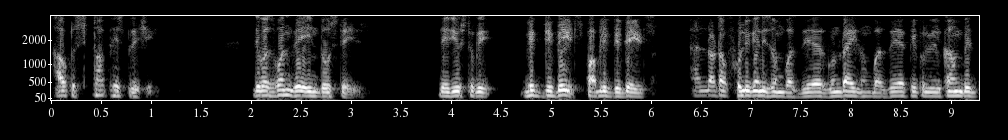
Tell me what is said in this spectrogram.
How to stop his preaching? There was one way in those days. There used to be big debates, public debates, and lot of hooliganism was there, gundaism was there. People will come with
